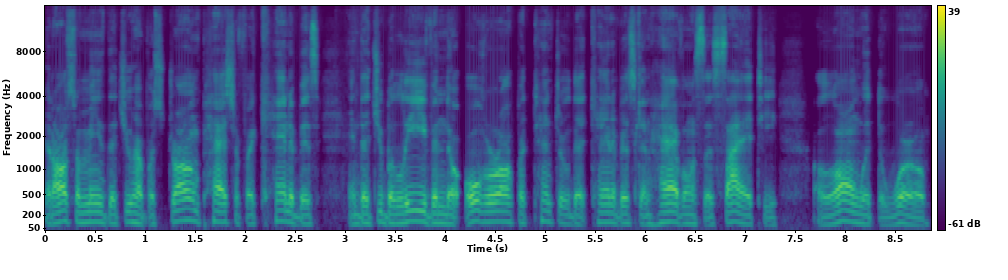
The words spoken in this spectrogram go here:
It also means that you have a strong passion for cannabis and that you believe in the overall potential that cannabis can have on society along with the world.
